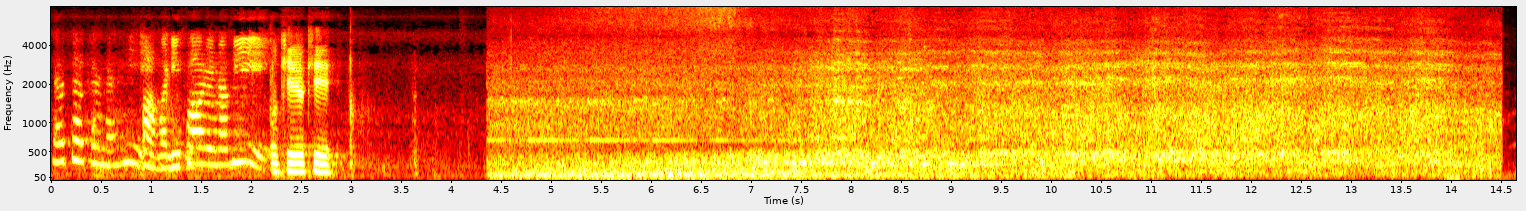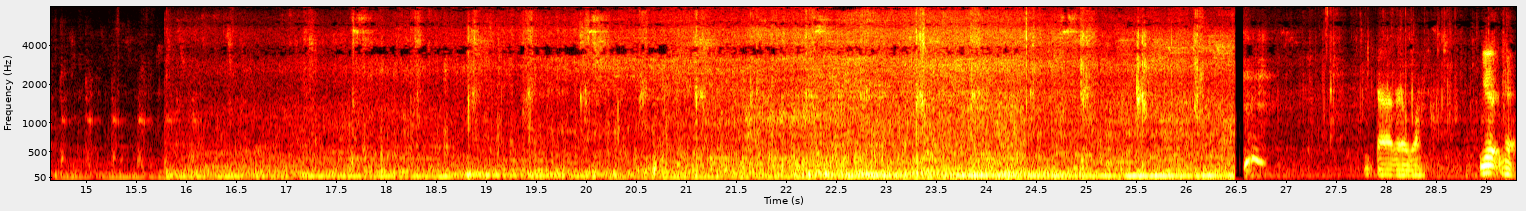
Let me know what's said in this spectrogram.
แล้วเจอกันนะพี่ ฝากสวัสดีพ่อเลยนะพี่ โอเคโอเค อะไรวะ เยอะเนี่ย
